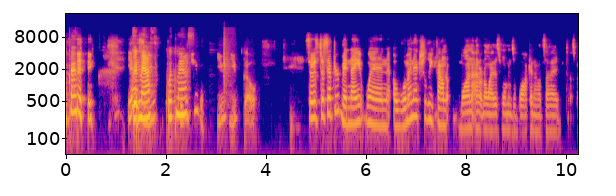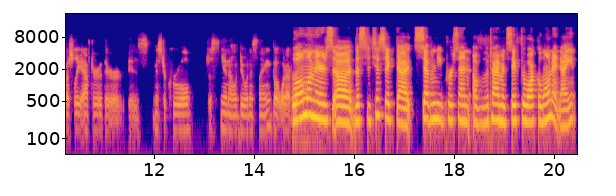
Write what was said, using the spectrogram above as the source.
Okay. yeah, Good so math. you- Quick math. you. You you go. So it's just after midnight when a woman actually found one. I don't know why this woman's walking outside, especially after there is Mr. Cruel just, you know, doing his thing, but whatever. Well, when there's uh the statistic that 70% of the time it's safe to walk alone at night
